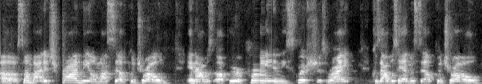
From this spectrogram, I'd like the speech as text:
uh somebody tried me on my self-control and I was up here praying in these scriptures, right? Because I was having self-control.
